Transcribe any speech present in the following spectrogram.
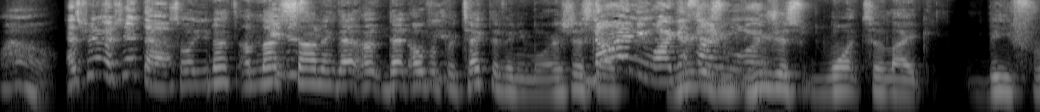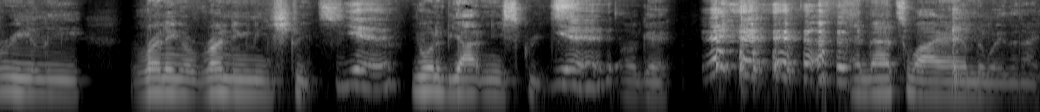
Wow. that's pretty much it though. So you're not. I'm not It's just- sounding that uh, that overprotective anymore. It's just not like anymore. I guess you not just anymore. you just want to like be freely running or running these streets. yeah, You want to be out in these streets. yeah. Okay. And that's why I am the way that I am.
